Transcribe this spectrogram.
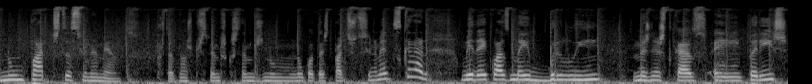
num parque de estacionamento. Portanto, nós percebemos que estamos num, num contexto de parque de estacionamento, se calhar uma ideia quase meio Berlim, mas neste caso em Paris.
